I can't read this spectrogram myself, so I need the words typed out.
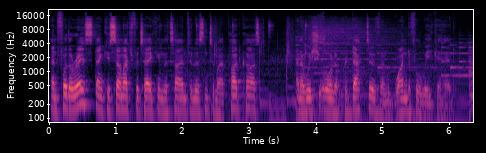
And for the rest, thank you so much for taking the time to listen to my podcast, and I wish you all a productive and wonderful week ahead.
